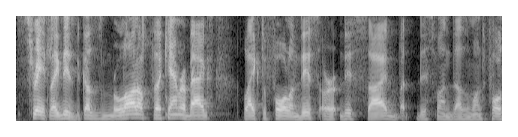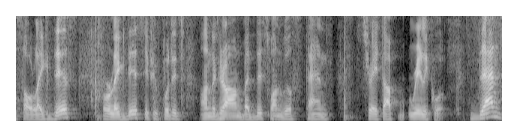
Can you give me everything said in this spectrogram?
straight like this because a lot of uh, camera bags like to fall on this or this side, but this one doesn't want to fall. So like this or like this if you put it on the ground, but this one will stand straight up, really cool. Then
